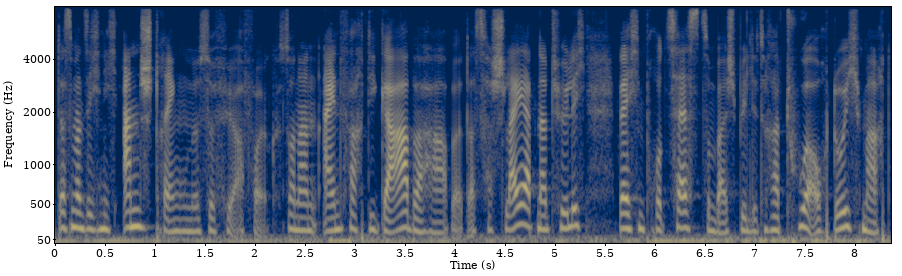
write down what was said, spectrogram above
dass man sich nicht anstrengen müsse für Erfolg, sondern einfach die Gabe habe. Das verschleiert natürlich, welchen Prozess zum Beispiel Literatur auch durchmacht,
